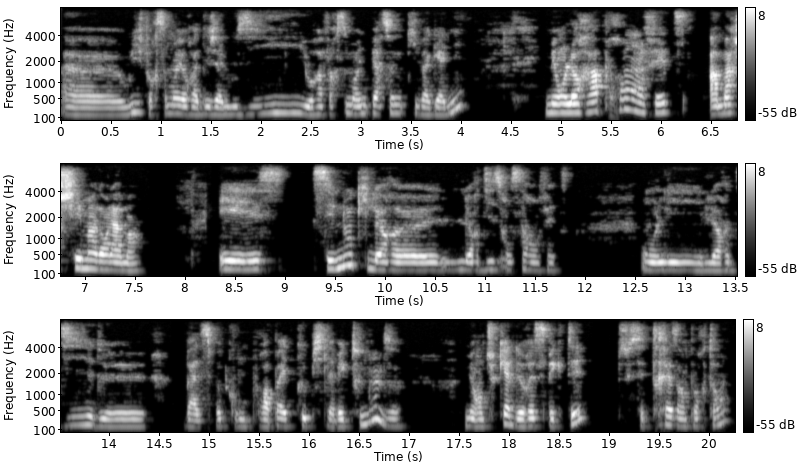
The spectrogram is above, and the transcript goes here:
euh, oui, forcément, il y aura des jalousies, il y aura forcément une personne qui va gagner, mais on leur apprend en fait à marcher main dans la main. Et c'est nous qui leur, euh, leur disons ça en fait. On les, leur dit de, bah, c'est pas qu'on ne pourra pas être copine avec tout le monde, mais en tout cas de respecter, parce que c'est très important,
